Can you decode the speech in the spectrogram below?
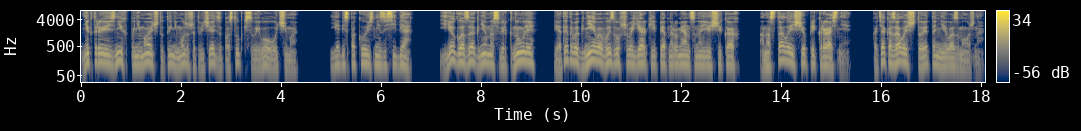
Некоторые из них понимают, что ты не можешь отвечать за поступки своего отчима. Я беспокоюсь не за себя. Ее глаза гневно сверкнули, и от этого гнева, вызвавшего яркие пятна румянца на ее щеках, она стала еще прекраснее, хотя казалось, что это невозможно.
